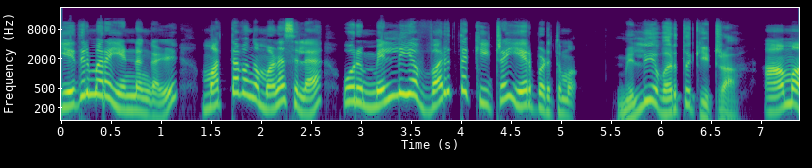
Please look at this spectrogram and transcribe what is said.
எதிர்மறை எண்ணங்கள் மத்தவங்க மனசுல ஒரு மெல்லிய வருத்த கீற்றை ஏற்படுத்துமா. மெல்லிய வருத்த கீற்றா ஆமா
